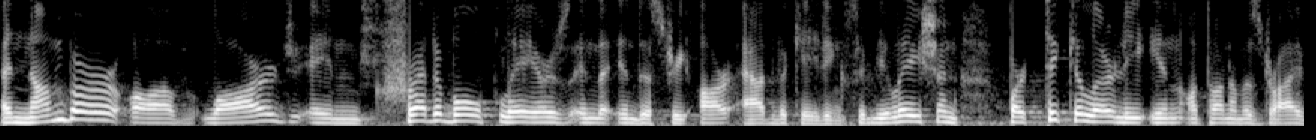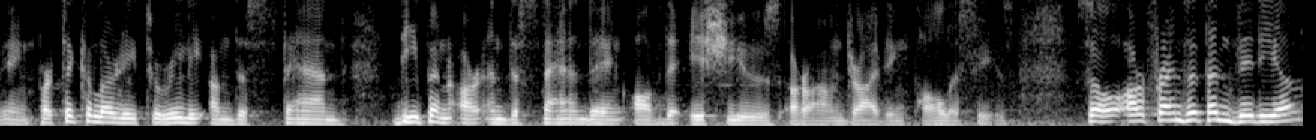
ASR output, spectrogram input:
a number of large, incredible players in the industry are advocating simulation, particularly in autonomous driving, particularly to really understand, deepen our understanding of the issues around driving policies. So our friends at NVIDIA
